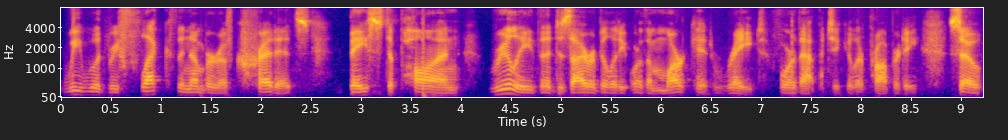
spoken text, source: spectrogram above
we would reflect the number of credits based upon really the desirability or the market rate for that particular property. So,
